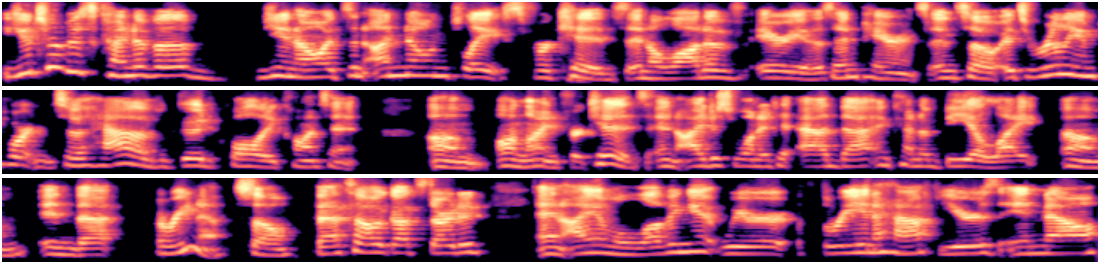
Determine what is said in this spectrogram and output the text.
YouTube is kind of a you know, it's an unknown place for kids in a lot of areas and parents. And so it's really important to have good quality content um, online for kids. And I just wanted to add that and kind of be a light um, in that arena. So that's how it got started. and I am loving it. We're three and a half years in now.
